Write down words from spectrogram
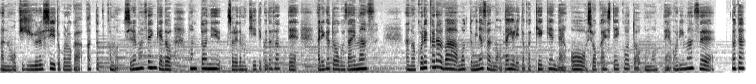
あのお聞き苦しいところがあったかもしれませんけど本当にそれでも聞いてくださってありがとうございます。あのこれからはもっと皆さんのお便りとか経験談を紹介していこうと思っております。また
